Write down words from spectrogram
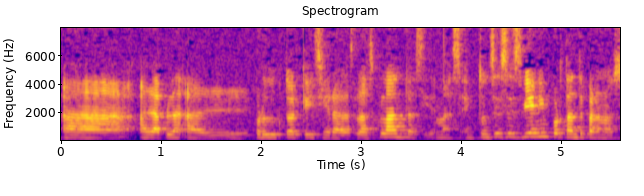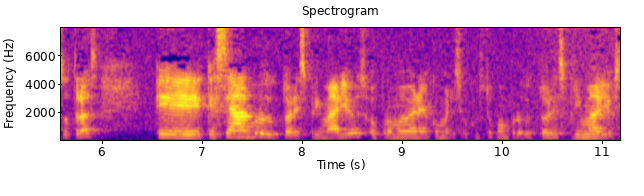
a, al productor que hiciera las plantas y demás. Entonces es bien importante para nosotras eh, que sean productores primarios o promuevan el comercio justo con productores primarios.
